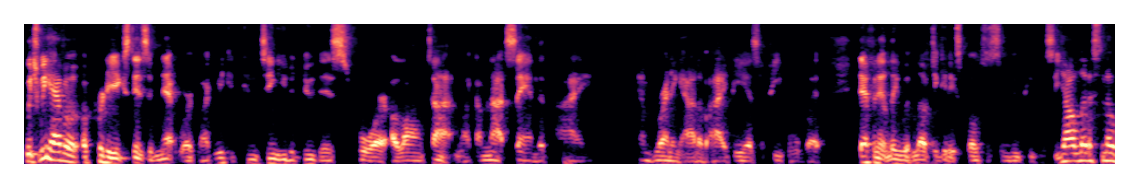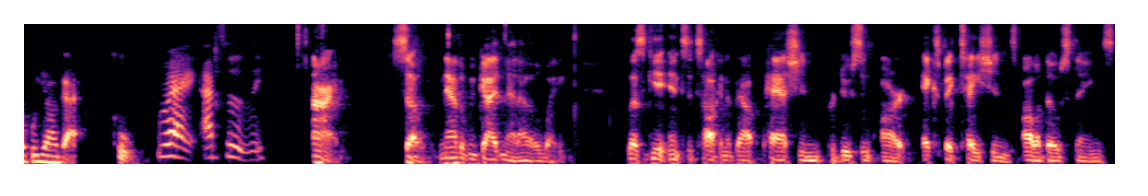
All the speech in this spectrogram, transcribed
which we have a, a pretty extensive network. Like we could continue to do this for a long time. Like i'm not saying that i am running out of ideas of people, but definitely would love to get exposed to some new people. So y'all let us know who y'all got. Cool. Right. Absolutely. All right. So now that we've gotten that out of the way, let's get into talking about passion, producing art, expectations, all of those things.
